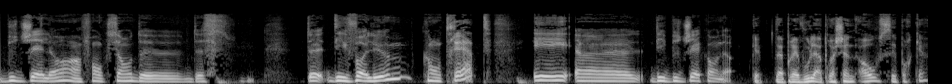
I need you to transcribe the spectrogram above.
budgets-là en fonction de, de, de- des volumes qu'on traite et euh, des budgets qu'on a. D'après vous, la prochaine hausse, c'est pour quand?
